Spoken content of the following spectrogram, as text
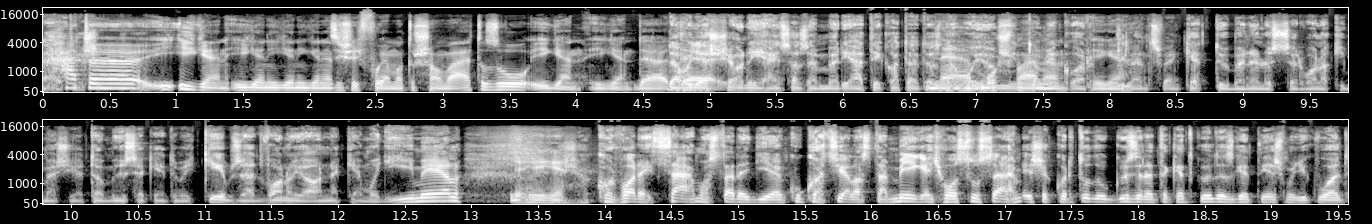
Hát uh, igen, igen, igen, igen, ez is egy folyamatosan változó, igen, igen. De, de, de hogy ez se a néhány száz ember játéka, tehát ez nem, nem olyan, most mint amikor nem. 92-ben először valaki mesélte a műszekét, hogy képzeld, van olyan nekem, hogy e-mail, igen. és akkor van egy szám, aztán egy ilyen kukacjel, aztán még egy hosszú szám, és akkor tudunk üzeneteket küldözgetni, és mondjuk volt,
